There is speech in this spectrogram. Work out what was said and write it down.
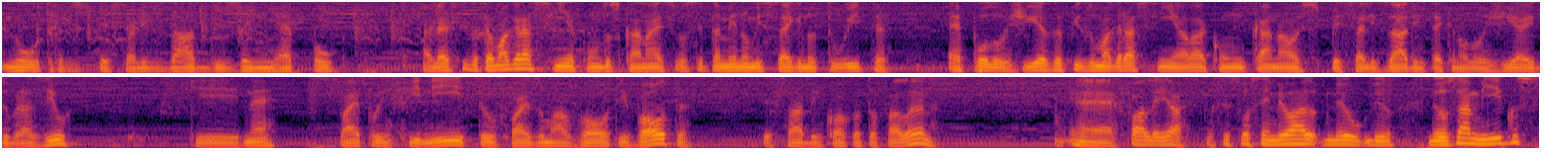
e outros especializados em Apple. Aliás, fiz até uma gracinha com um dos canais. Se você também não me segue no Twitter, Epologias, eu fiz uma gracinha lá com um canal especializado em tecnologia aí do Brasil, que, né, vai pro infinito, faz uma volta e volta. Vocês sabem qual que eu tô falando? É, falei, ó, se vocês fossem meu, meu, meu, meus amigos,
